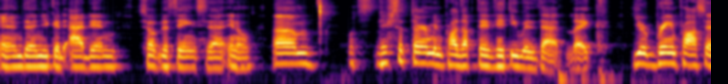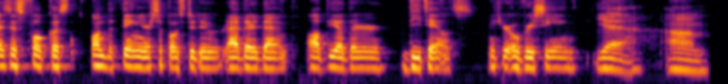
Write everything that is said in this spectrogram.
and then you could add in some of the things that you know. Um, what's there's a term in productivity with that, like your brain process is focused on the thing you're supposed to do rather than all the other details that you're overseeing. yeah um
